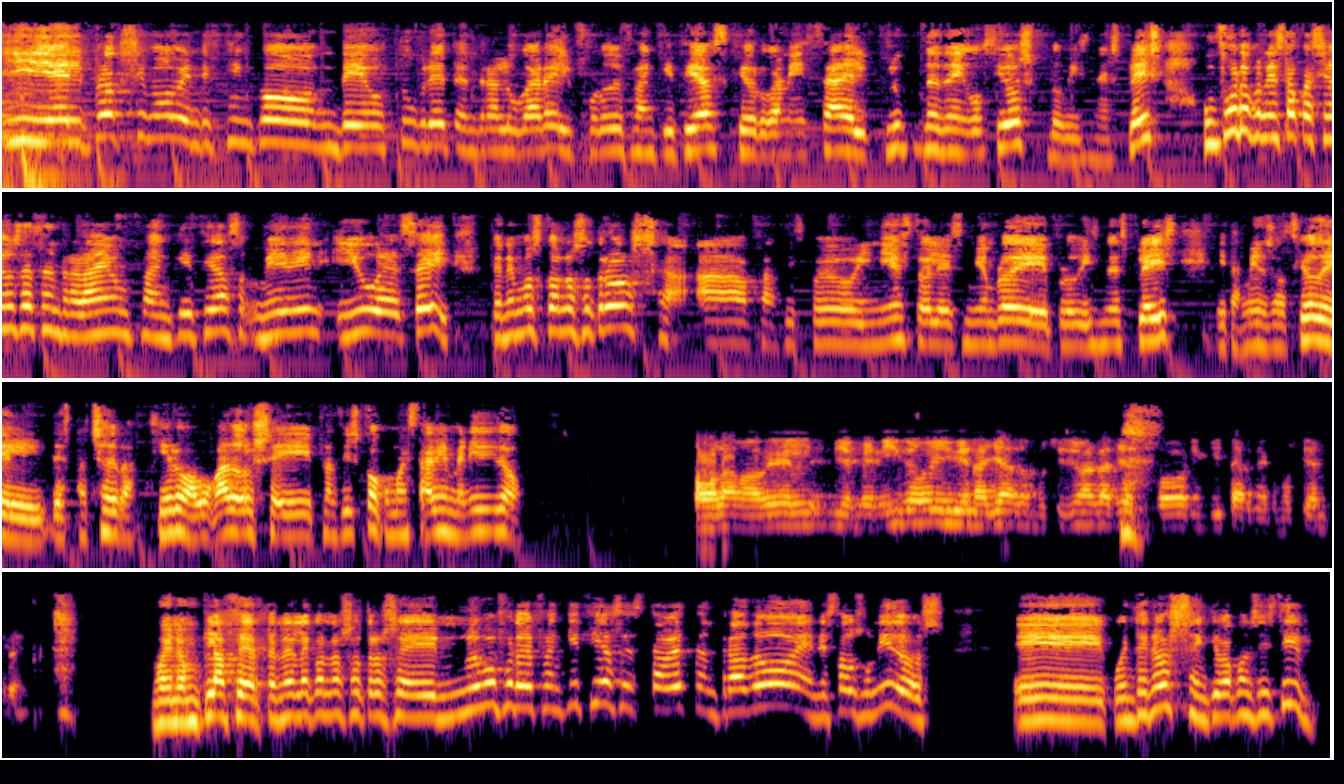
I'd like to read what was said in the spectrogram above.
Y el próximo 25 de octubre tendrá lugar el foro de franquicias que organiza el Club de Negocios Pro Business Place. Un foro que en esta ocasión se centrará en franquicias Made in USA. Tenemos con nosotros a Francisco Iniesto, él es miembro de Pro Business Place y también socio del despacho de Baciero Abogados. Eh, Francisco, ¿cómo está? Bienvenido. Hola, Mabel. Bienvenido y bien hallado. Muchísimas gracias por invitarme, como siempre. Bueno, un placer tenerle con nosotros. El nuevo foro de franquicias, esta vez centrado en Estados Unidos. Eh, cuéntenos en qué va a consistir.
